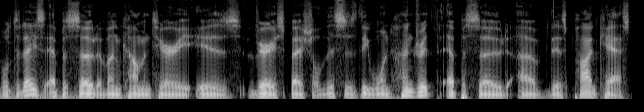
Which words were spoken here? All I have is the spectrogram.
Well, today's episode of Uncommentary is very special. This is the 100th episode of this podcast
